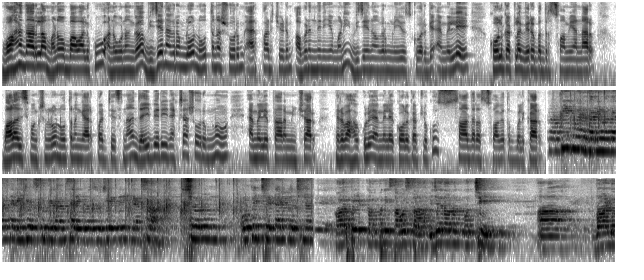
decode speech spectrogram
వాహనదారుల మనోభావాలకు అనుగుణంగా విజయనగరంలో నూతన షోరూం ఏర్పాటు చేయడం అభినందనీయమని విజయనగరం నియోజకవర్గ ఎమ్మెల్యే కోల్గట్ల వీరభద్రస్వామి అన్నారు. బాలాజీ ఫంక్షన్లో నూతనంగా ఏర్పాటు చేసిన జైబేరీ నెక్సా షోరూంను ఎమ్మెల్యే ప్రారంభించారు. నిర్వాహకులు ఎమ్మెల్యే కోల్గట్లకు సాదర స్వాగతం పలికారు. ప్రత్యేకమైన ధన్యవాదాలు తెలియజేసుకుంటున్నాం. సార్ ఈరోజు జేబిరి నెక్సా షోరూమ్ ఓపెన్ చేయడానికి వచ్చిన కార్పొరేట్ కంపెనీ సంస్థ విజయనగరంకి వచ్చి ఆ, వాళ్ళు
